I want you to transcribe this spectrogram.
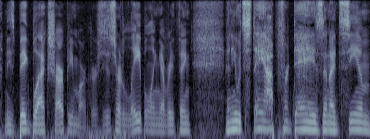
And these big black sharpie markers he just started labeling everything and he would stay up for days and i'd see him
